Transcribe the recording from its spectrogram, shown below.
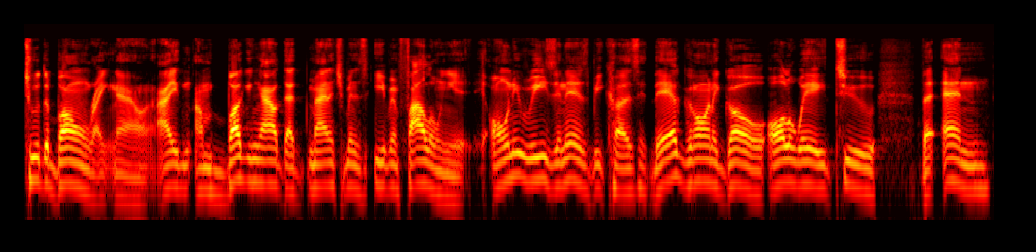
to the bone right now. I, I'm bugging out that management is even following it. Only reason is because they're going to go all the way to the end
